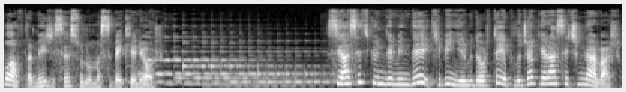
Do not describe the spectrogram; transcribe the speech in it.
bu hafta meclise sunulması bekleniyor. Siyaset gündeminde 2024'te yapılacak yerel seçimler var.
